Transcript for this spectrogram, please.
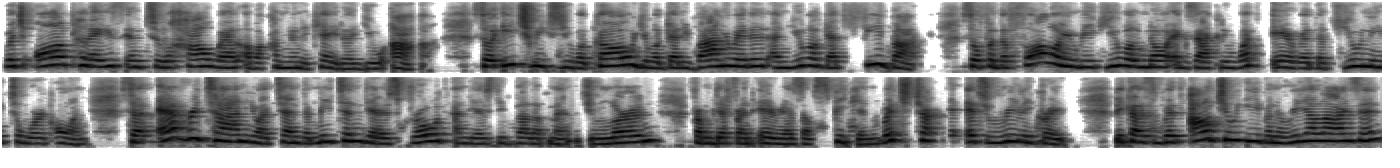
Which all plays into how well of a communicator you are. So each week you will go, you will get evaluated, and you will get feedback so for the following week, you will know exactly what area that you need to work on. So every time you attend the meeting, there's growth and there's development. You learn from different areas of speaking, which ter- it's really great because without you even realizing,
